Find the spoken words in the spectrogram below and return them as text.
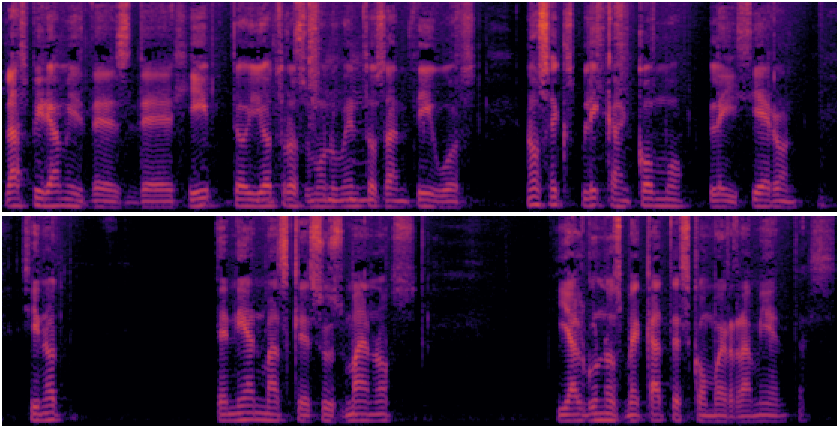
Las pirámides de Egipto y otros monumentos antiguos no se explican cómo le hicieron, si no tenían más que sus manos y algunos mecates como herramientas.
